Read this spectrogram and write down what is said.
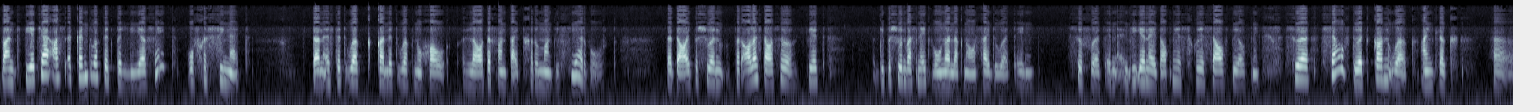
Want weet jy as 'n kind ook dit beleef het of gesien het, dan is dit ook kan dit ook nogal later van tyd geromantiseer word. Dat daai persoon vir alles daar so weet die persoon was net wonderlik na sy dood en so voort en, en die ene het dalk nie 'n goeie selfbeeld nie. So selfdood kan ook eintlik 'n uh,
